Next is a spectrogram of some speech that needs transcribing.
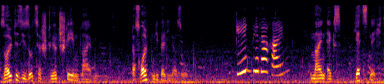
sollte sie so zerstört stehen bleiben. Das wollten die Berliner so. Gehen wir da rein? Nein, Ex, jetzt nicht.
